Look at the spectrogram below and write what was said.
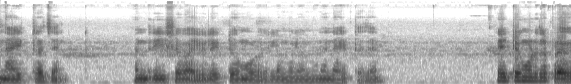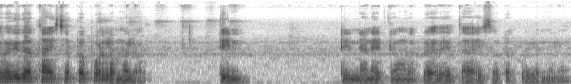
നൈട്രജൻ. അന്തരീക്ഷ വായുവിൽ ഏറ്റവും കൂടുതലുള്ള മൂലകമാണ് നൈട്രജൻ. ഏറ്റവും കൂടുതൽ പ്രകൃതിദത്ത ഐസോട്ടോപ്പുള്ള മൂലകം ടിൻ. ടിന്നാണ് ഏറ്റവും കൂടുതൽ പ്രകൃതിദത്ത ഐസോട്ടോപ്പുള്ള മൂലകം.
